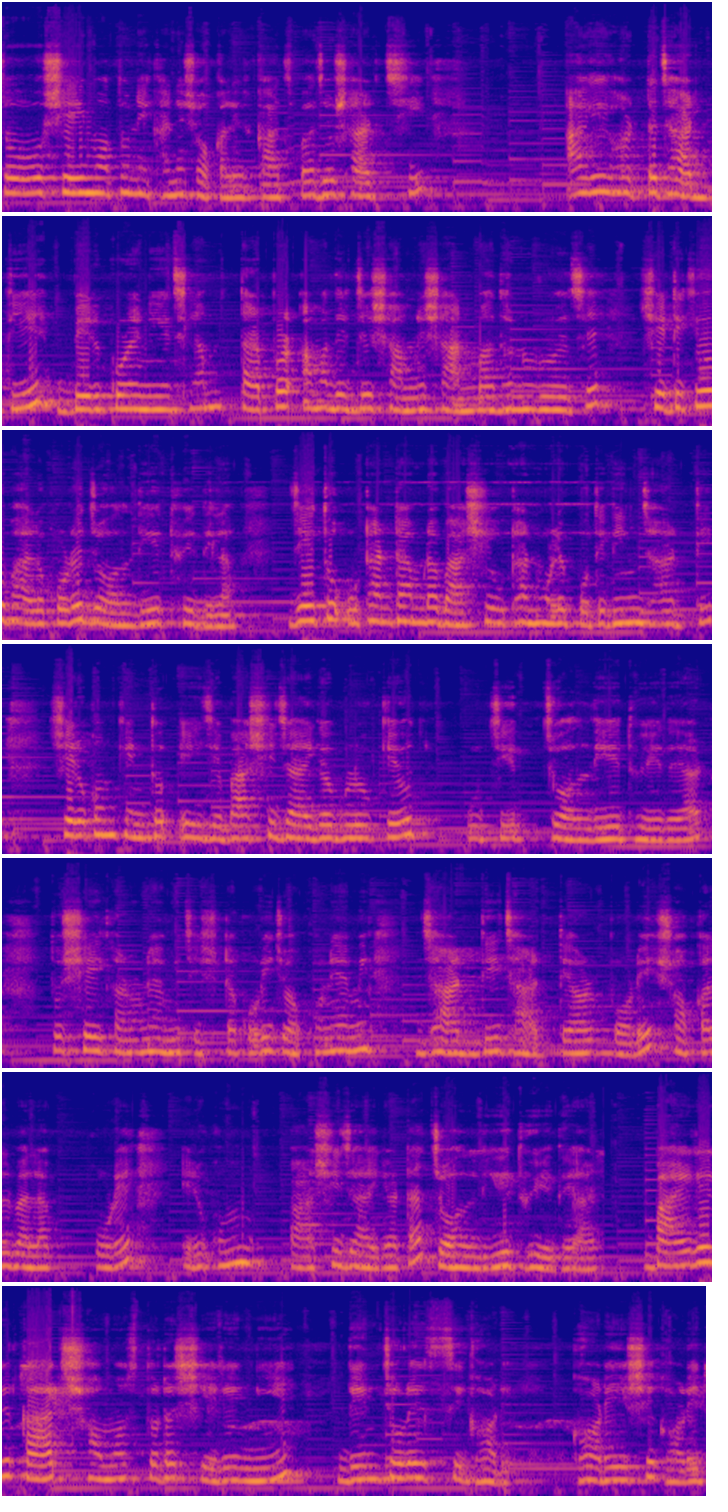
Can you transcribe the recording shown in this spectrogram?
তো সেই মতন এখানে সকালের কাজ বাজও সারছি। আগে ঘরটা ঝাড় দিয়ে বের করে নিয়েছিলাম। তারপর আমাদের যে সামনে সান বাঁধানো রয়েছে, সেটিকেও ভালো করে জল দিয়ে ধুয়ে দিলাম। যেহেতু উঠানটা আমরা বাসি উঠান হলে প্রতিদিন ঝাড় দিই, সেরকম কিন্তু এই যে বাসি জায়গাগুলোকেও উচিত জল দিয়ে ধুয়ে দেওয়ার। তো সেই কারণে আমি চেষ্টা করি, যখনই আমি ঝাড় দিই, ঝাড় দেওয়ার পরে সকালবেলা করে এরকম বাসি জায়গাটা জল দিয়ে ধুয়ে দেওয়ার বাইরের কাজ সমস্তটা সেরে নিয়ে দেন চলে এসেছি ঘরে। ঘরে এসে ঘরে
